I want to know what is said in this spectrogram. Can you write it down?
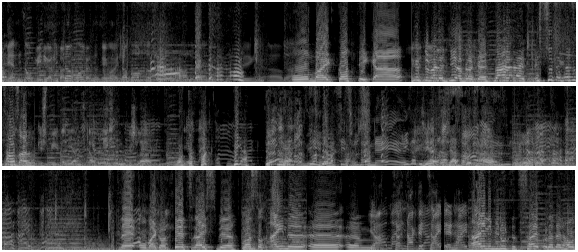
auf. Wir hätten es auch weniger spannend ich glaube auch, dass das Finale war. Deswegen, ähm, Oh mein Gott, Digga. Gib mir meine Dia-Blöcke. Nein, nein, nein. Ich zünd dein ganzes Haus an. gespielt, weil die haben mich auch echt gut geschlagen. What the fuck? Digga. Der macht sie zu schnell. Wie hat das getan? Nee, oh mein Gott. Jetzt reicht's mir. Du hast doch eine, äh, ähm, Ja, sag, sag eine Zeiteinheit. eine Minute Zeit oder dein Haus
